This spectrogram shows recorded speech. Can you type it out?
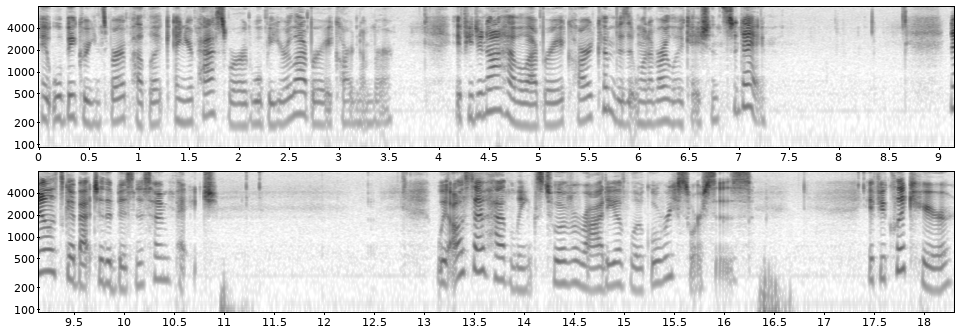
it will be Greensboro Public and your password will be your library card number. If you do not have a library card, come visit one of our locations today. Now let's go back to the business homepage. We also have links to a variety of local resources. If you click here,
